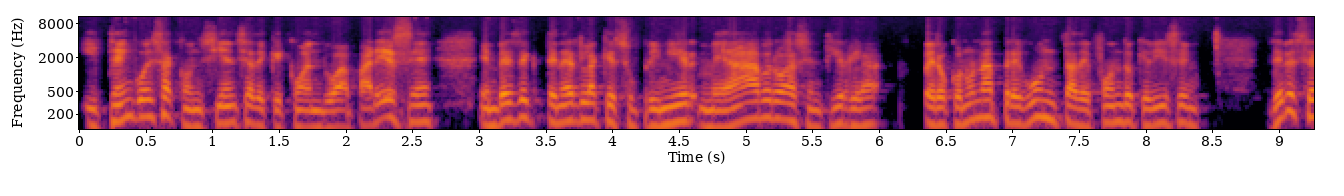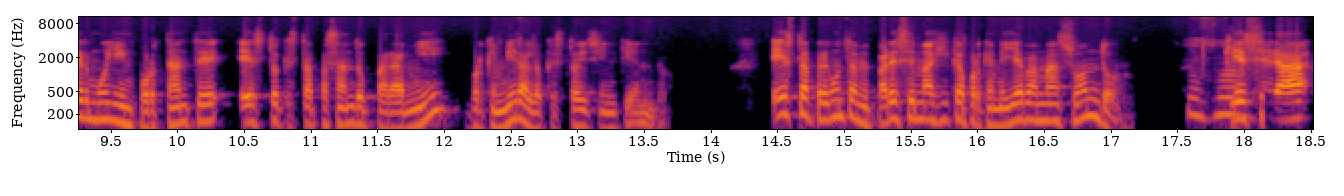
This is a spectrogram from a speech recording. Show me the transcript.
y tengo esa conciencia de que cuando aparece, en vez de tenerla que suprimir, me abro a sentirla, pero con una pregunta de fondo que dice, debe ser muy importante esto que está pasando para mí, porque mira lo que estoy sintiendo. Esta pregunta me parece mágica porque me lleva más hondo. ¿Qué, será,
